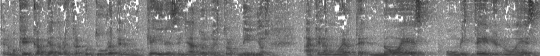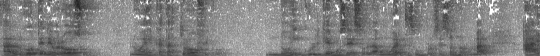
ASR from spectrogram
tenemos que ir cambiando nuestra cultura, tenemos que ir enseñando a nuestros niños a que la muerte no es un misterio, no es algo tenebroso, no es catastrófico. No inculquemos eso, la muerte es un proceso normal. ¿Hay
